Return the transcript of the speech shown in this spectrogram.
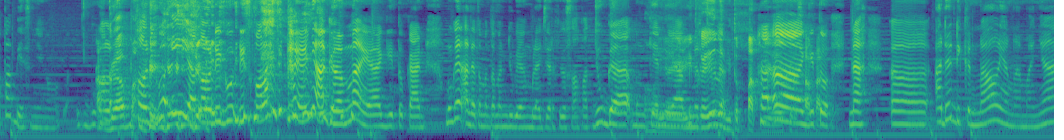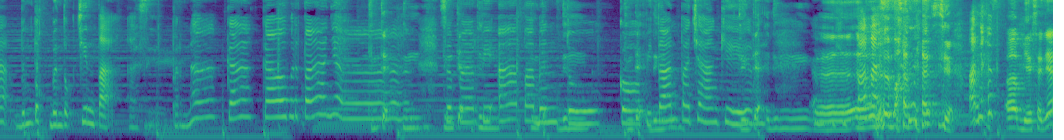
apa biasanya ngomong? Gua- Kalau di gua iya, kalau di gua- di sekolah sih kayaknya agama ya gitu kan. Mungkin ada teman-teman juga yang belajar filsafat juga mungkin Oh, iya, ya itu bener kayaknya juga. lebih tepat ya, Ha-ha, filsafat. gitu. Nah, eh, ada dikenal yang namanya bentuk-bentuk cinta. Asik. Pernahkah kau bertanya seperti apa bentuk kopi tanpa cangkir? Eh, eh, panas. panas ya. Panas. Biasanya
